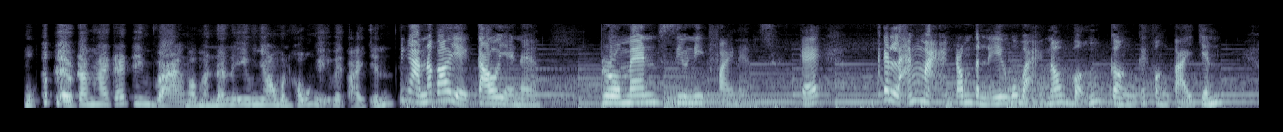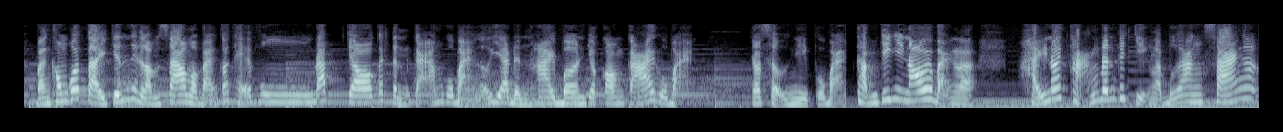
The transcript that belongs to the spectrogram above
một túp lều tranh hai trái tim vàng mà mình nên yêu nhau mình không có nghĩ về tài chính. Tiếng anh nó có vậy câu vậy nè. Romance you need finance. Cái cái lãng mạn trong tình yêu của bạn nó vẫn cần cái phần tài chính bạn không có tài chính thì làm sao mà bạn có thể vun đắp cho cái tình cảm của bạn ở gia đình hai bên, cho con cái của bạn, cho sự nghiệp của bạn? Thậm chí như nói với bạn là, hãy nói thẳng đến cái chuyện là bữa ăn sáng á,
